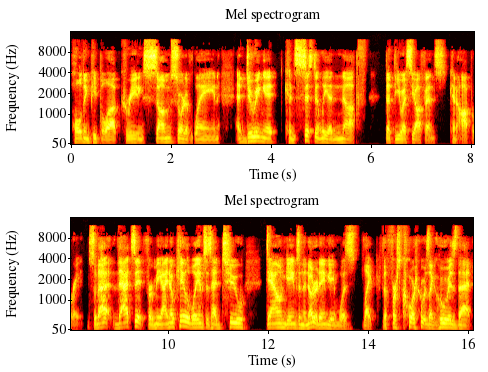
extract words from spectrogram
holding people up, creating some sort of lane, and doing it consistently enough that the USC offense can operate. So that that's it for me. I know Caleb Williams has had two down games and the Notre Dame game was like the first quarter was like who is that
